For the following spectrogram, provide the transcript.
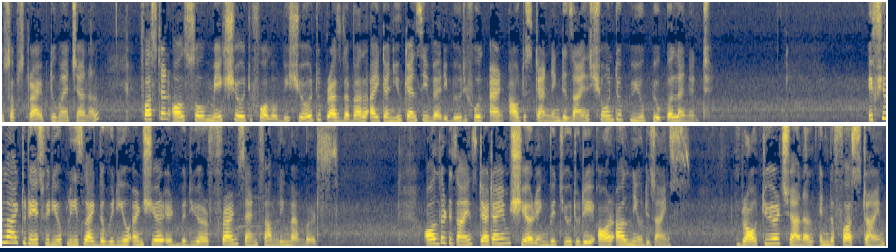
to subscribe to my channel first and also make sure to follow. Be sure to press the bell icon. You can see very beautiful and outstanding designs shown to you people in it. If you like today's video please like the video and share it with your friends and family members. All the designs that I am sharing with you today are all new designs brought to your channel in the first time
